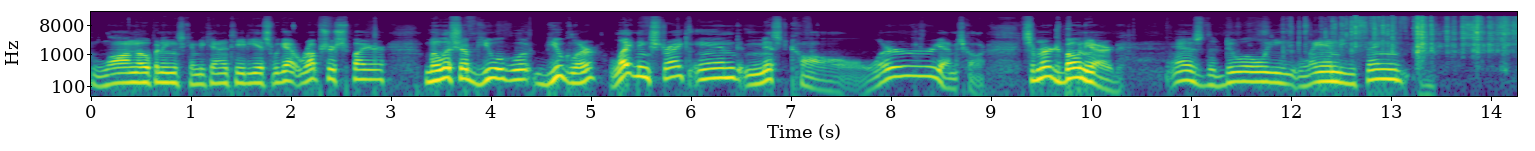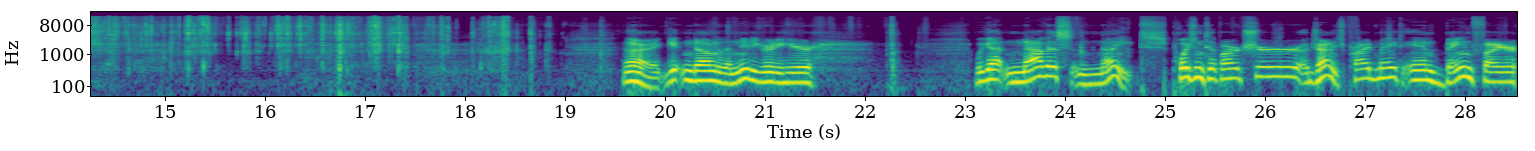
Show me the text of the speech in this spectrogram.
long openings can be kind of tedious. We got Rupture Spire, Militia Bugler, Bugler Lightning Strike, and Mist Caller. Yeah, Mist Caller. Submerged Boneyard as the dually landy thing. Alright, getting down to the nitty gritty here. We got Novice Knight, Poison Tip Archer, Ajani's Pride Mate, and Banefire.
